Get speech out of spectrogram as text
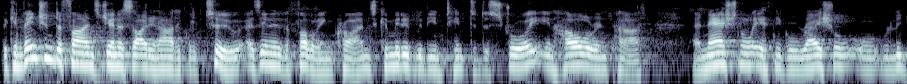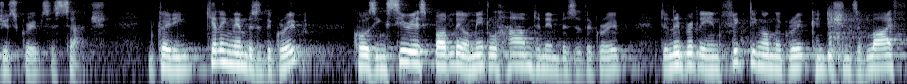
The Convention defines genocide in Article 2 as any of the following crimes committed with the intent to destroy, in whole or in part, a national, ethnic, or racial or religious groups as such, including killing members of the group, causing serious bodily or mental harm to members of the group, deliberately inflicting on the group conditions of life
